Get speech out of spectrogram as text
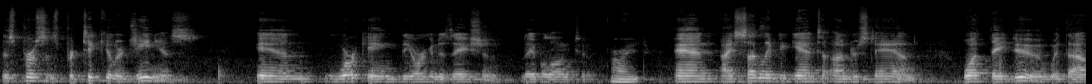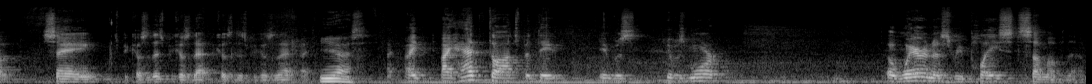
this person's particular genius in working the organization they belong to. Right. And I suddenly began to understand what they do without saying, it's because of this, because of that, because of this, because of that. Yes. I, I I had thoughts, but they, it was, it was more, awareness replaced some of them.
